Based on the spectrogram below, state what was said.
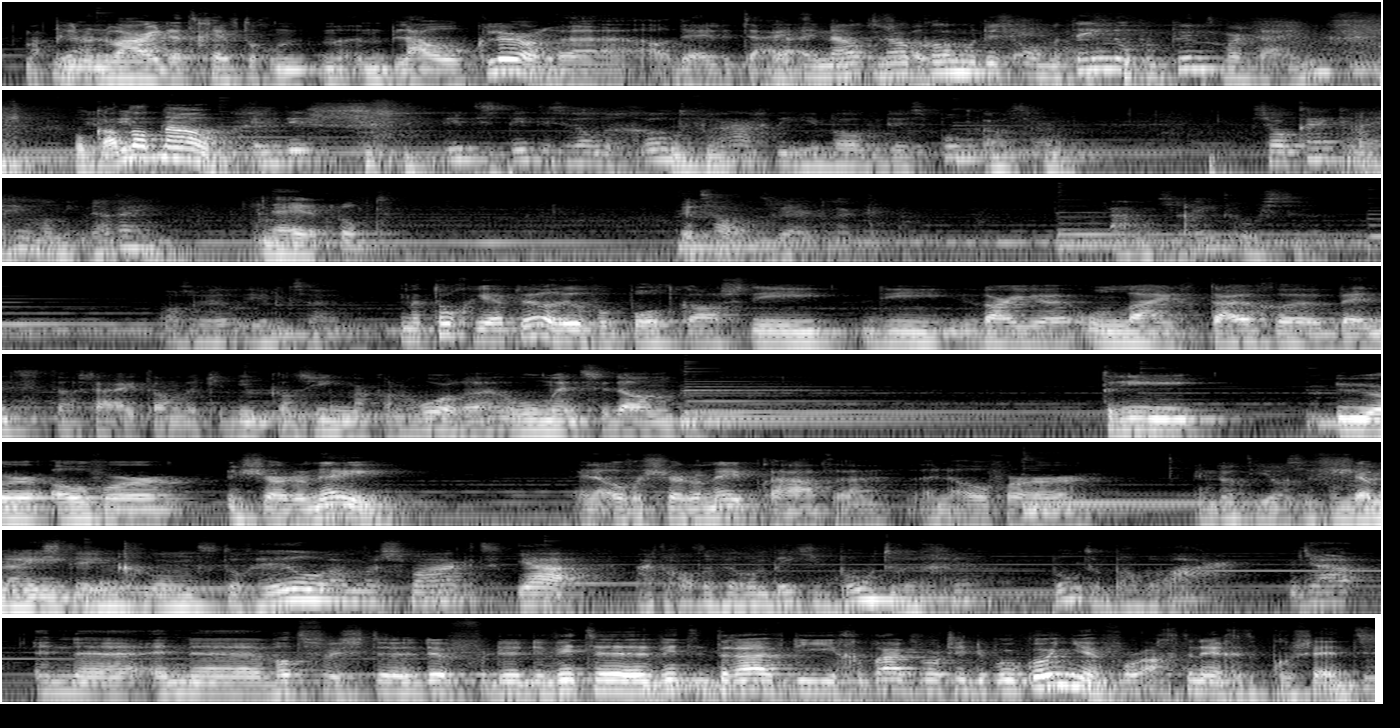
Maar Pinot Ja. Noir, dat geeft toch een, een blauwe kleur eh, al de hele tijd. Ja, en nou, nou komen we dus al meteen op een punt, Martijn. Hoe kan dit- dat nou? En dit, dit, is, dit is wel de grote vraag die hier boven deze podcast hangt. Zo kijken wij helemaal niet naar wijn. Nee, dat klopt. Het zal ons werkelijk aan ons reet roesten. Als we heel eerlijk zijn. Maar toch, je hebt wel heel veel podcasts die, die, waar je online getuige bent. Dan zei je het dan dat je het niet kan zien, maar kan horen. Hoe mensen dan drie uur over een Chardonnay. En over Chardonnay praten. En over En dat die als hij van de Chablis. lijsteengrond toch heel anders smaakt. Ja, Maar toch altijd wel een beetje boterig, hè? Boterbabbelaar. ja. En, eh, en eh, wat is de, de, de, de witte, witte druif die gebruikt wordt in de Bourgogne voor 98%?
